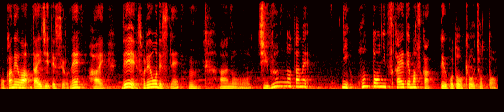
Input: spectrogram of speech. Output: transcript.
お金は大事ですよね。はい。でそれをですね、うん、あの自分のために本当に使えてますかっていうことを今日ちょっと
